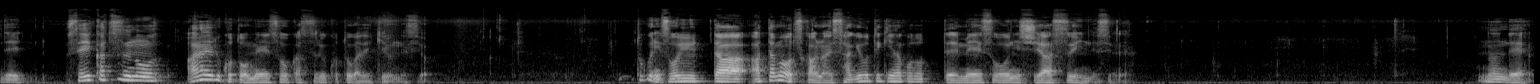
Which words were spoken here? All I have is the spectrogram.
で生活のあらゆることを瞑想化することができるんですよ。特にそういった頭を使わない作業的なことって瞑想にしやすいんですよね。なんで、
